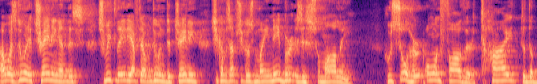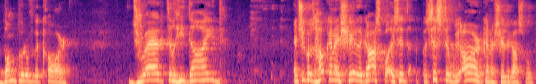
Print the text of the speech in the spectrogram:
I was doing a training, and this sweet lady, after I'm doing the training, she comes up, she goes, My neighbor is a Somali who saw her own father tied to the bumper of the car, dragged till he died. And she goes, How can I share the gospel? I said, Sister, we are going to share the gospel.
